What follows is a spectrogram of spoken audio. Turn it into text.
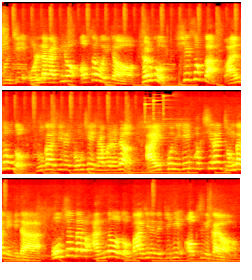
굳이 올라갈 필요 없어 보이죠. 결국 실속과 완성도 두 가지를 동시에 잡으려면 아이코닉이 확실한 정답입니다. 옵션 따로 안 넣어도 빠지는 느낌이 없으니까요.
